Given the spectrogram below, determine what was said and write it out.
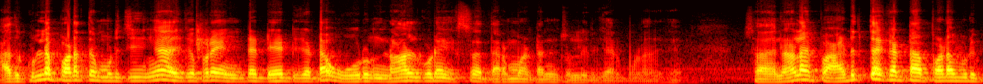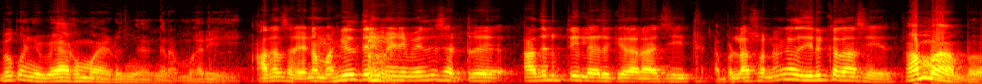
அதுக்குள்ளே படத்தை முடிச்சுக்கிங்க. அதுக்கப்புறம் என்கிட்ட டேட் கேட்டால் ஒரு நாள் கூட எக்ஸ்ட்ரா தரமாட்டேன்னு சொல்லியிருக்காரு போல இருக்குது ஸோ அதனால் இப்போ அடுத்த கட்ட படப்பிடிப்பு கொஞ்சம் வேகமாக எடுங்கங்கிற மாதிரி. அதான் சார் ஏன்னா மகிழ் திருமேனி மீது சற்று அதிருப்தியில் இருக்கிறார் அஜித். அப்படிலாம் சொன்னாங்க அது இருக்க தான் செய்யுது. ஆமாம் இப்போ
